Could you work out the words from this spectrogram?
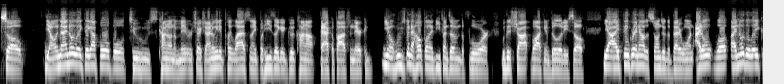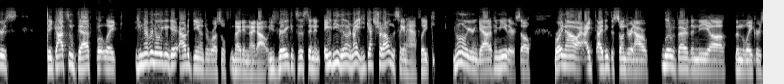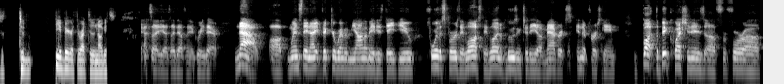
so you know, and I know like they got Bol Bol too, who's kind of on a mid restriction. I know he didn't play last night, but he's like a good kind of backup option there. Could you know who's going to help on the defense end of the floor with his shot blocking ability. So yeah, I think right now the Suns are the better one. I don't love. I know the Lakers, they got some depth, but like you never know you can get out of D'Angelo Russell night in night out. He's very consistent. And AD the other night he got shut out in the second half. Like you don't know you're gonna get out of him either. So right now I I I think the Suns right now are a little bit better than the uh than the Lakers to be a bigger threat to the Nuggets. Yes, I, yes, I definitely agree there. Now, uh, Wednesday night, Victor Wembanyama made his debut for the Spurs. They lost. They ended up losing to the uh, Mavericks in their first game. But the big question is uh, for for uh,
